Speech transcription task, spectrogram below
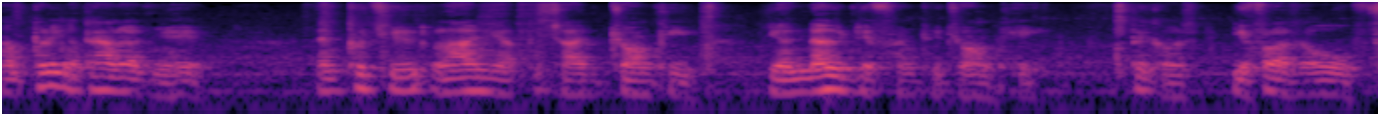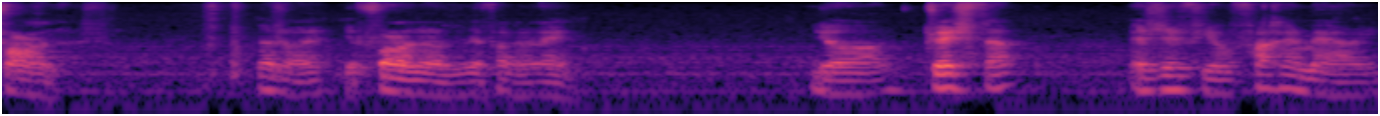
I'm putting a pound note on your head and put you, line you up beside John Key. You're no different to John Key because you fellas are all foreigners. That's right, you're foreigners in the fucking land. You're dressed up as if you're fucking Maori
